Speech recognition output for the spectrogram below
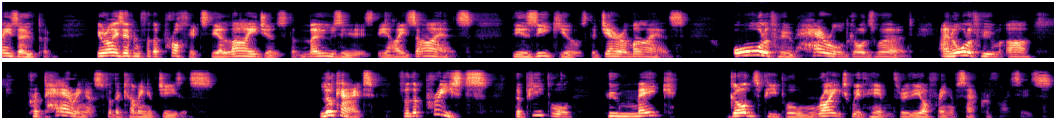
eyes open. Your eyes open for the prophets, the Elijahs, the Moses, the Isaiahs, the Ezekiels, the Jeremiahs, all of whom herald God's word and all of whom are preparing us for the coming of Jesus. Look out for the priests, the people who make God's people right with Him through the offering of sacrifices.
